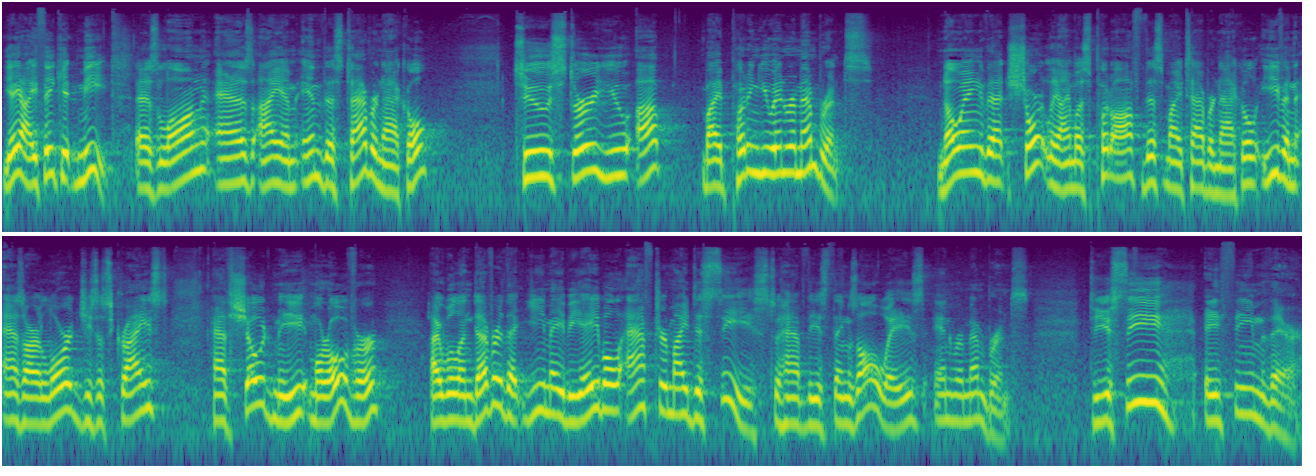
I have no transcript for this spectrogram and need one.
Yea, I think it meet, as long as I am in this tabernacle, to stir you up by putting you in remembrance, knowing that shortly I must put off this my tabernacle, even as our Lord Jesus Christ hath showed me. Moreover, I will endeavor that ye may be able after my decease to have these things always in remembrance. Do you see a theme there?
